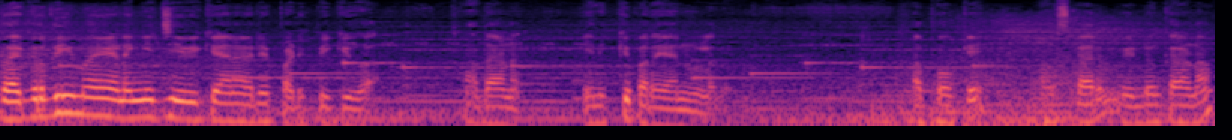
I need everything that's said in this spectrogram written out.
പ്രകൃതിയുമായി ഇണങ്ങി ജീവിക്കാൻ അവരെ പഠിപ്പിക്കുക. അതാണ് എനിക്ക് പറയാനുള്ളത്. അപ്പോൾ ഓക്കെ നമസ്കാരം. വീണ്ടും കാണാം.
